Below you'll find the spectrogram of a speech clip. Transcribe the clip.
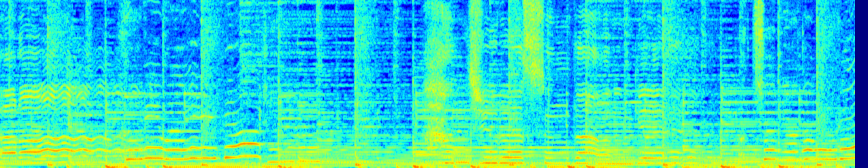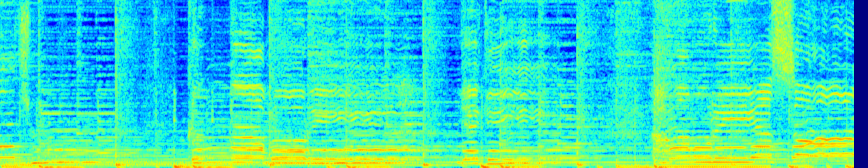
않잖아 우리와 이별을 한 줄에 쓴다는 게 어쩌면 오래전 끝나버린 얘기. 아무리 애써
